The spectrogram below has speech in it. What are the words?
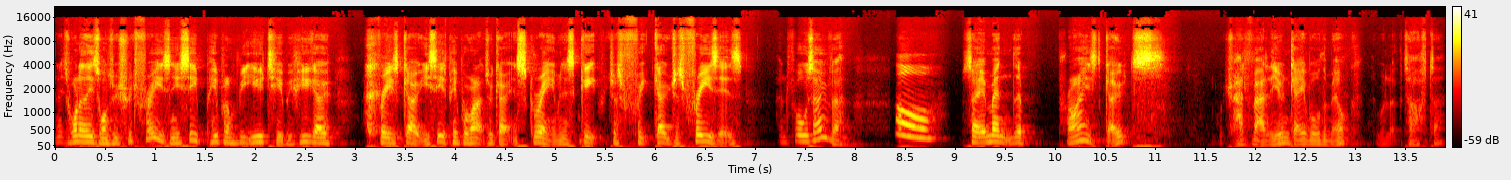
and it's one of these ones which would freeze. And you see people on YouTube. If you go freeze goat, you see people run up to a goat and scream, and this goat just goat just freezes and falls over. Oh, So it meant the prized goats, which had value and gave all the milk, were looked after,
